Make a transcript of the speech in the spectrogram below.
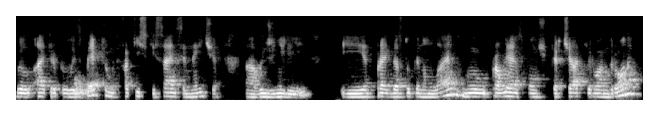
был IEEE Spectrum, это фактически Science and Nature а, в инженерии. И этот проект доступен онлайн. Мы управляем с помощью перчатки ROM-дронов, а,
